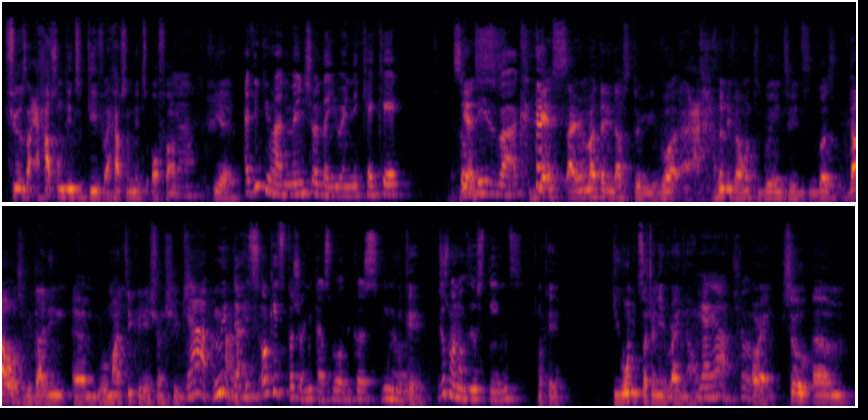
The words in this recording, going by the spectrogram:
feels like I have something to give, I have something to offer. Yeah. Yeah. I think you had mentioned that you were in a keke some days back. yes, I remember telling that story, but I don't know if I want to go into it because that was regarding um, romantic relationships. Yeah, I mean that it's okay to touch on it as well because you know, Okay. just one of those things. Okay. Do you want me to touch on it right now? Yeah, yeah, sure. All right. So um,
